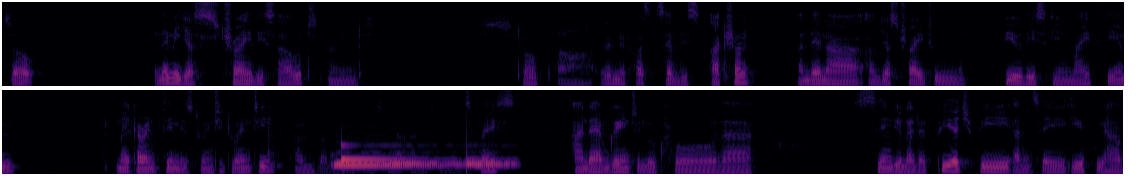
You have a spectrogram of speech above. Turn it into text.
so let me just try this out and stop. Uh, let me first save this action and then uh, I'll just try to view this in my theme. My current theme is 2020 I'll drag and drop it here add it in the space. And I'm going to look for the singular.php and say if we have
